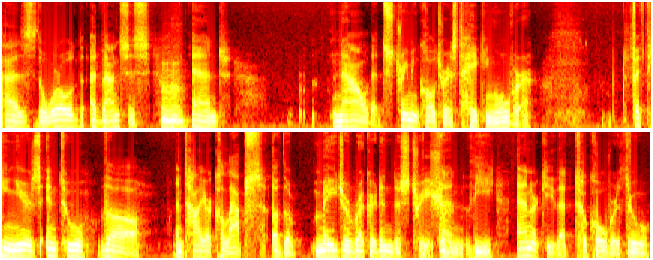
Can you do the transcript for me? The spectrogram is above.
as the world advances mm-hmm. and now that streaming culture is taking over, 15 years into the entire collapse of the major record industry and the anarchy that took over through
